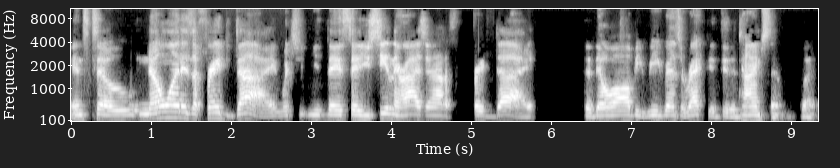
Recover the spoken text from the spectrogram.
and so no one is afraid to die. Which they say you see in their eyes, they're not afraid to die. That they'll all be re-resurrected through the time stone. But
